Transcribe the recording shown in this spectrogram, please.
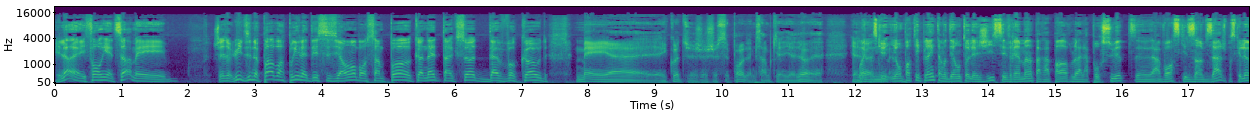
Et là, ils font rien de ça, mais je lui, il dit ne pas avoir pris la décision. Bon, on semble pas connaître tant que ça d'avocat. Mais euh, écoute, je, je, je sais pas. Là, il me semble qu'il y a là... euh, il y a Ouais, là parce une- qu'ils ont porté plainte en déontologie, c'est vraiment par rapport là, à la poursuite, euh, à voir ce qu'ils envisagent. Parce que là,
